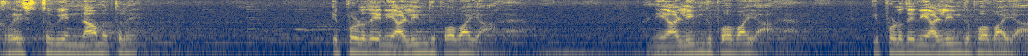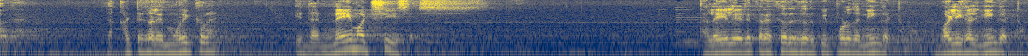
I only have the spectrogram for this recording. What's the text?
கிறிஸ்துவின் நாமத்திலே இப்பொழுதே நீ அழிந்து போவாயாக. நீ அழிந்து போவாயாக. இப்பொழுது நீ அழிந்து போவாயாக. இந்த கட்டுகளை முறிக்கிறேன். இந்த நேம் ஆஃப் ஜீசஸ் தலையில் இருக்கிற கிருகிருப்பு இப்பொழுது நீங்கட்டும். வழிகள் நீங்கட்டும்.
